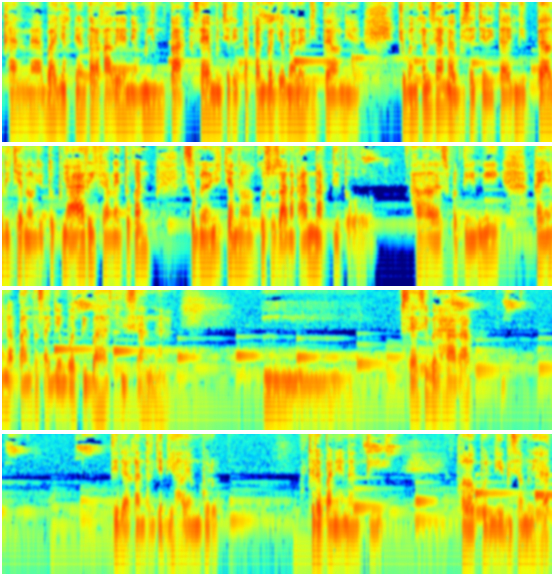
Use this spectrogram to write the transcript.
Karena banyak di antara kalian yang minta saya menceritakan bagaimana detailnya. Cuman kan saya nggak bisa ceritain detail di channel YouTube-nya Ari. Karena itu kan sebenarnya channel khusus anak-anak gitu. Hal-hal seperti ini kayaknya nggak pantas aja buat dibahas di sana. Hmm, saya sih berharap tidak akan terjadi hal yang buruk ke depannya nanti. Kalaupun dia bisa melihat,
